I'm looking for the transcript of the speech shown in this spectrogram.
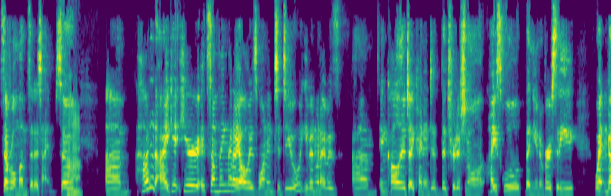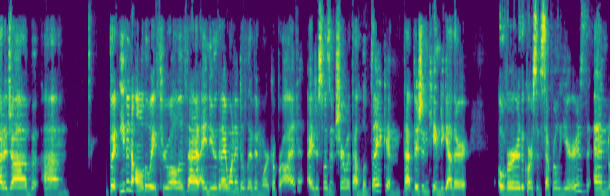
several months at a time. So hmm um, how did I get here? It's something that I always wanted to do. Even when I was um, in college, I kind of did the traditional high school, then university, went and got a job. But even all the way through all of that, I knew that I wanted to live and work abroad. I just wasn't sure what that hmm looked like. And that vision came together over the course of several years and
